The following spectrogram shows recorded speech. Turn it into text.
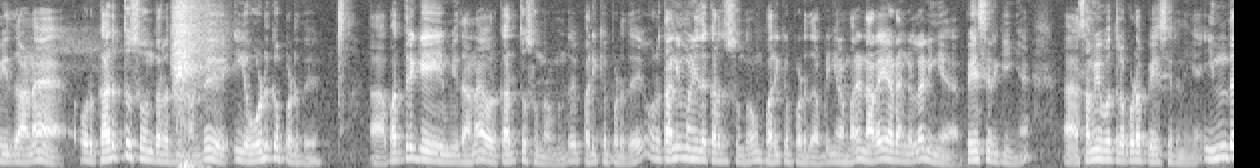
மீதான ஒரு கருத்து சுதந்திரத்தின் வந்து இங்கே ஒடுக்கப்படுது. பத்திரிகை மீதான ஒரு கருத்து சுதந்திரம் வந்து பறிக்கப்படுது. ஒரு தனி மனித கருத்து சுதந்திரமும் பறிக்கப்படுது அப்படிங்கிற மாதிரி நிறைய இடங்களில் நீங்கள் பேசியிருக்கீங்க. சமீபத்தில் கூட பேசியிருந்தீங்க. இந்த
